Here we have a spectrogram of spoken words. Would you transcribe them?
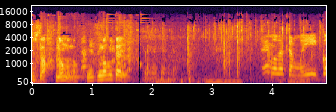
うした？飲むの？水飲みたい？のはいモナちゃんもいい子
